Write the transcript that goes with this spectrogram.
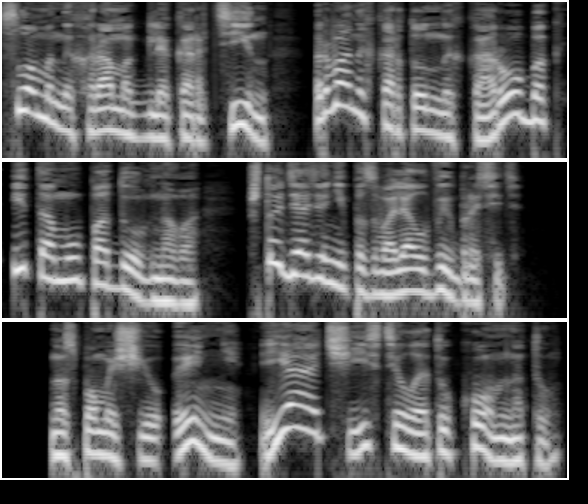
сломанных рамок для картин, рваных картонных коробок и тому подобного, что дядя не позволял выбросить. Но с помощью Энни я очистил эту комнату.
